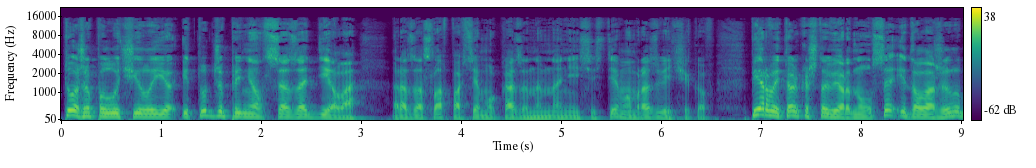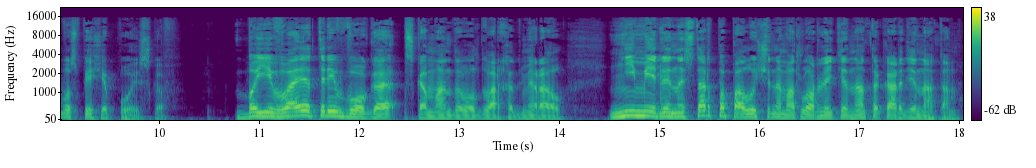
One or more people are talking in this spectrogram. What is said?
тоже получил ее и тут же принялся за дело, разослав по всем указанным на ней системам разведчиков. Первый только что вернулся и доложил об успехе поисков. «Боевая тревога!» — скомандовал Дварх-адмирал. «Немедленный старт по полученным от лор-лейтенанта координатам».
